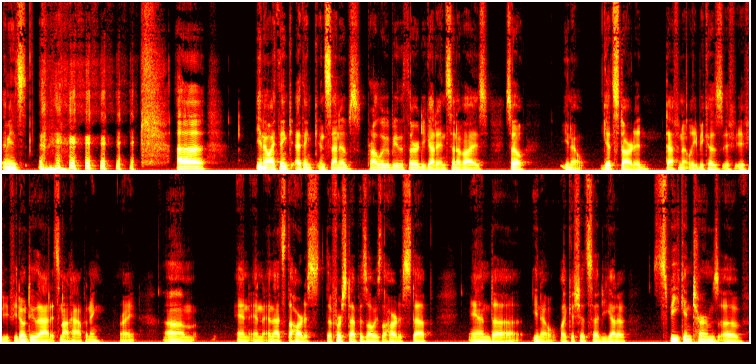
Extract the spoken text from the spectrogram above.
I mean, it's, uh, you know, I think I think incentives probably would be the third. You got to incentivize. So, you know, get started definitely because if if you, if you don't do that, it's not happening, right? Um, and and and that's the hardest. The first step is always the hardest step, and uh, you know, like Ashit said, you got to speak in terms of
